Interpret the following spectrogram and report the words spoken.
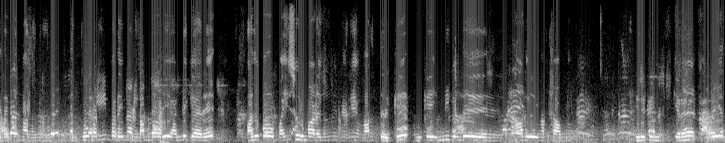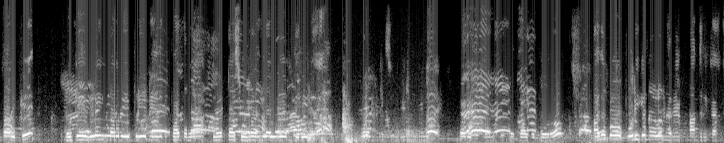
விதவிதமா இருக்கும் பாத்தீங்கன்னா லம்பாடி அள்ளிக்காரு அது போக மைசூர் மாடுகள்னு நிறைய வரத்து இருக்கு. ஓகே இன்னைக்கு வந்து மாடுகள் வரத்து அவ்வளோ இருக்குன்னு நினைக்கிறேன். நிறைய தான் இருக்கு. ஓகே விலங்குகள் அவர் எப்படி பார்த்தலாம் கேட்டா சொல்றாங்களா இல்லையான்னு தெரியல. பார்க்க போறோம். அது போக பொடிக்கணுகளும் நிறைய கொண்டாந்துருக்காங்க.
